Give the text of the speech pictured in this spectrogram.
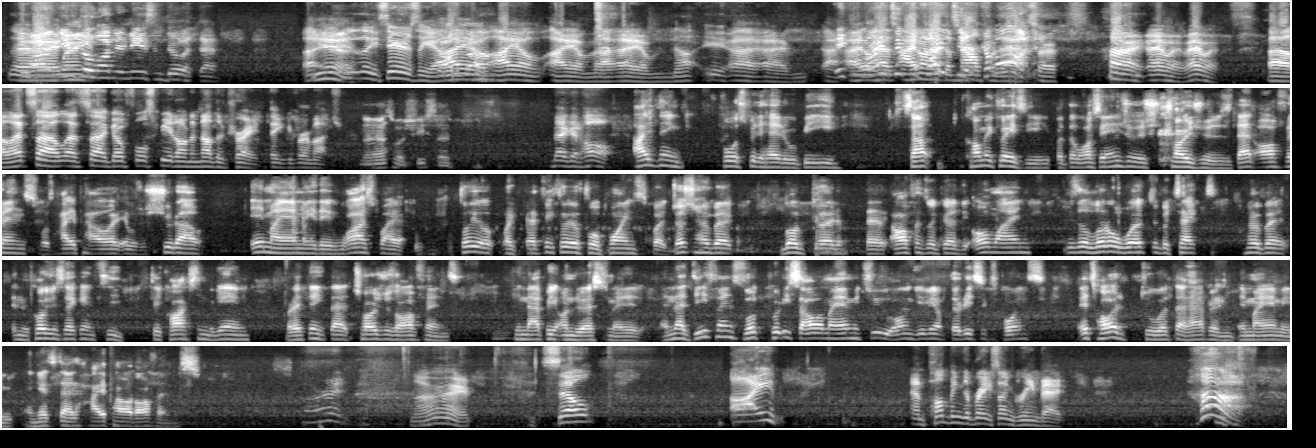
All Why right. you go on your knees and do it then? Uh, Yeah. like, seriously, All I am, I am, I am, I am not. I, I'm, I, I don't have, I don't have the mouth for come that, sir. All right, anyway, anyway, uh, let's uh, let's uh, go full speed on another trade. Thank you very much. No, that's what she said. Megan Hall. I think full speed ahead would be sound call me crazy, but the Los Angeles Chargers, that offense was high powered. It was a shootout in Miami. They lost by three or- like I think three or four points, but Justin Herbert looked good. The offense looked good. The O line there's a little work to protect Herbert in the closing seconds. He they cost him the game. But I think that Chargers offense cannot be underestimated. And that defense looked pretty solid in Miami too, only giving up 36 points it's hard to let that happen in Miami against that high powered offense. All right. All right, so I am pumping the brakes on Green Bay. Huh?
